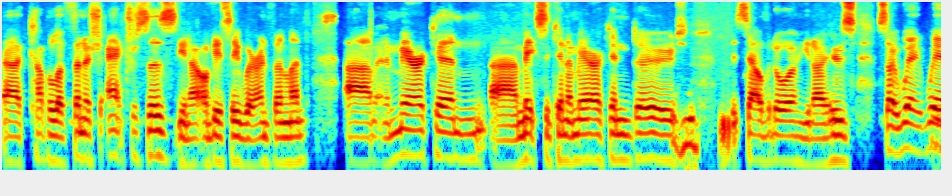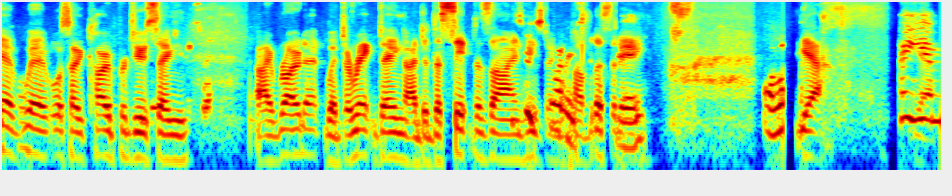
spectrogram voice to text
A couple of Finnish actresses. You know, obviously we're in Finland. Um, an American, uh, Mexican American dude, Salvador. You know, who's so we're we're we're also co-producing. I wrote it. We're directing. I did the set design. He's doing the publicity. love- Yeah. Hey, Yeah. um,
